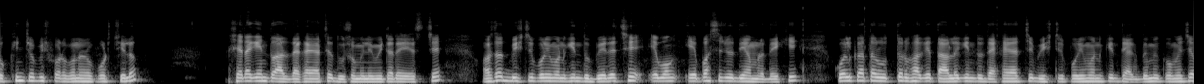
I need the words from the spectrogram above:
দক্ষিণ চব্বিশ পরগনার ওপর ছিল। সেটা কিন্তু আজ দেখা যাচ্ছে দুশো মিলিমিটারে এসছে। অর্থাৎ বৃষ্টির পরিমাণ কিন্তু বেড়েছে এবং এপাশে যদি আমরা দেখি কলকাতার উত্তর ভাগে, তাহলে কিন্তু দেখা যাচ্ছে বৃষ্টির পরিমাণ কিন্তু একদমই কমেছে।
